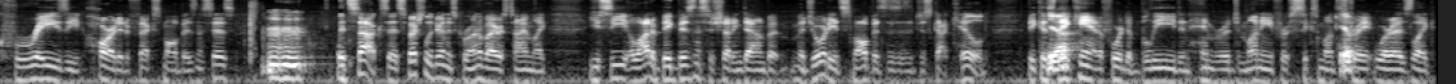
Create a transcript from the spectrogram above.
crazy hard it affects small businesses. Mm-hmm. It sucks, especially during this coronavirus time. Like you see a lot of big businesses shutting down, but majority of small businesses that just got killed because Yeah. they can't afford to bleed and hemorrhage money for six months Yep. straight. Whereas like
